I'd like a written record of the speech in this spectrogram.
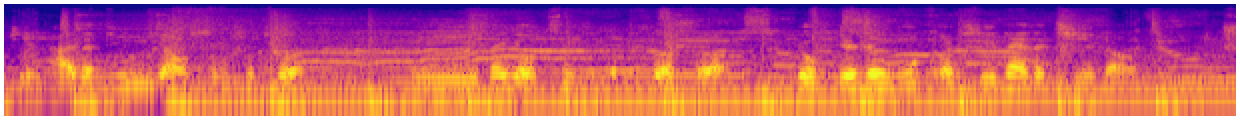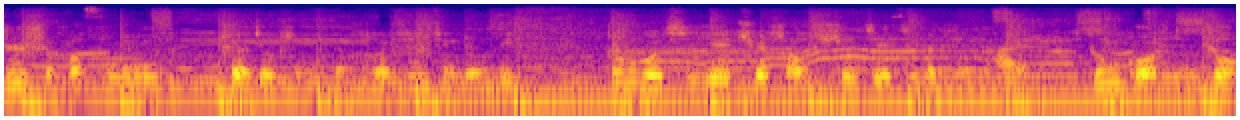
品牌的第一要素是特，你得有自己的特色，有别人无可替代的技能、知识和服务，这就是你的核心竞争力。中国企业缺少世界级的品牌，中国民众。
